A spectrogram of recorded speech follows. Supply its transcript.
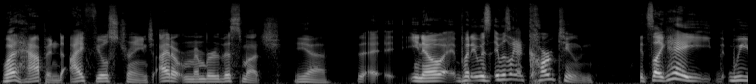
what happened? I feel strange. I don't remember this much." Yeah. Uh, you know but it was it was like a cartoon it's like hey we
